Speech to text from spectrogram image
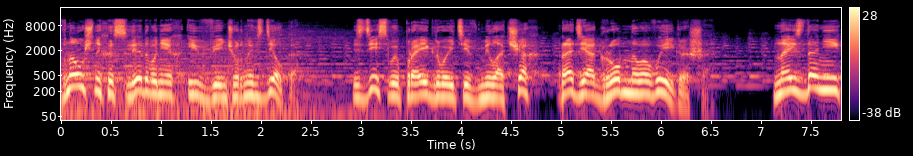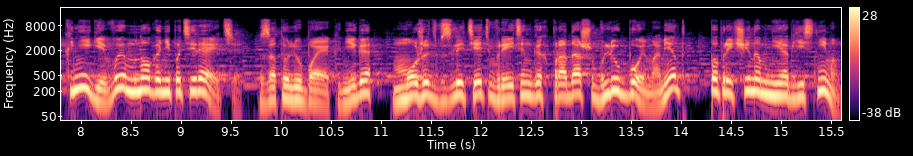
в научных исследованиях и в венчурных сделках. Здесь вы проигрываете в мелочах ради огромного выигрыша. На издании книги вы много не потеряете, зато любая книга может взлететь в рейтингах продаж в любой момент по причинам необъяснимым.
